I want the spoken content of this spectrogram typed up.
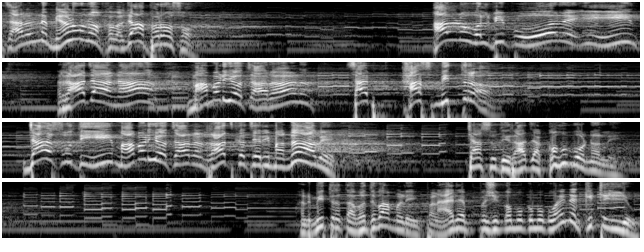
ચારણને મેણું ન ખબર જો આ ભરોસો. હાલનું વલભીપુર ઈ રાજાના મામડીઓ ચારણ, સાહેબ, ખાસ મિત્ર. જ્યાં સુધી મામડીઓ ચારણ રાજ કચેરીમાં ન આવે, ત્યાં સુધી રાજા કહુંબો ન લે. અને મિત્રતા વધવા મળી, પણ હારે પછી અમુક અમુક હોય ને કીટલ્યું.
